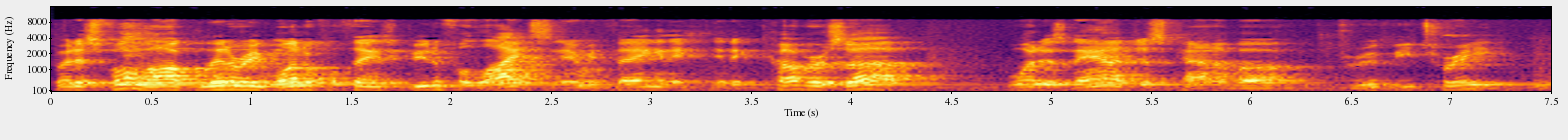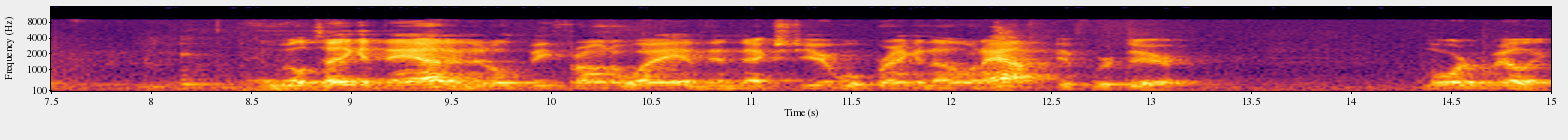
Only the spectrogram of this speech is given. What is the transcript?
But it's full of all glittery, wonderful things, beautiful lights and everything, and it, and it covers up what is now just kind of a droopy tree. And we'll take it down and it'll be thrown away, and then next year we'll bring another one out if we're there. Lord willing.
